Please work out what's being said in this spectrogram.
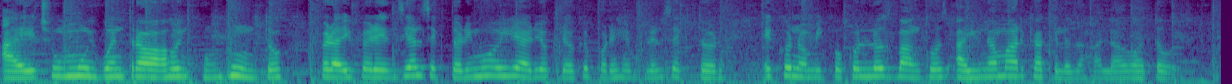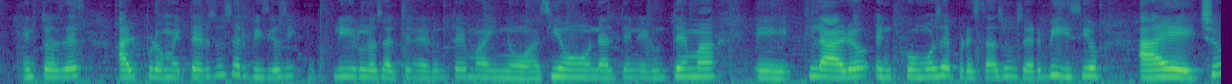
ha hecho un muy buen trabajo en conjunto, pero a diferencia del sector inmobiliario, creo que por ejemplo el sector económico con los bancos hay una marca que los ha jalado a todos. Entonces, al prometer sus servicios y cumplirlos, al tener un tema de innovación, al tener un tema eh, claro en cómo se presta su servicio, ha hecho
